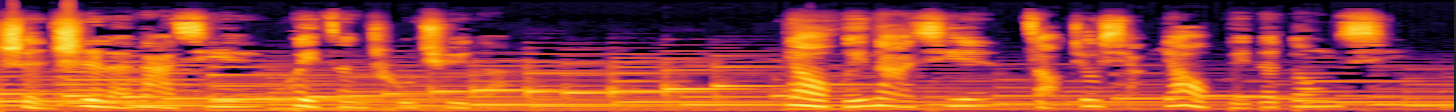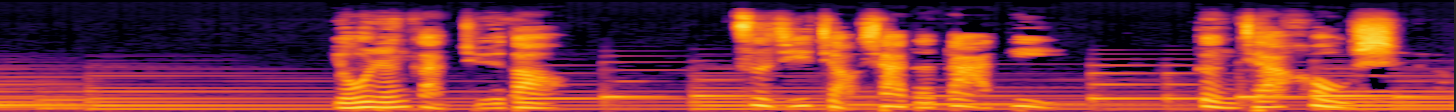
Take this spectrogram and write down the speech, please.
审视了那些馈赠出去的，要回那些早就想要回的东西。游人感觉到自己脚下的大地更加厚实了，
